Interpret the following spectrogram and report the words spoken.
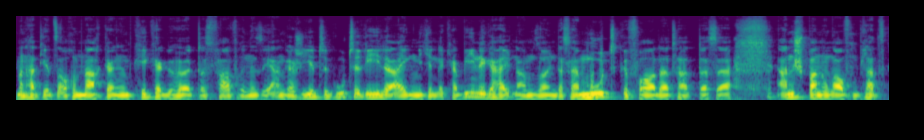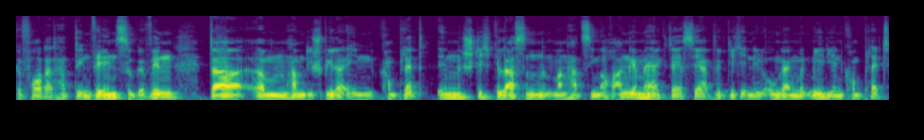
Man hat jetzt auch im Nachgang im Kicker gehört, dass Favre eine sehr engagierte, gute Rede eigentlich in der Kabine gehalten haben sollen, dass er Mut gefordert hat, dass er Anspannung auf dem Platz gefordert hat, den Willen zu gewinnen. Da ähm, haben die Spieler ihn komplett in Stich gelassen. Man hat es ihm auch angemerkt, er ist ja wirklich in den Umgang mit Medien komplett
